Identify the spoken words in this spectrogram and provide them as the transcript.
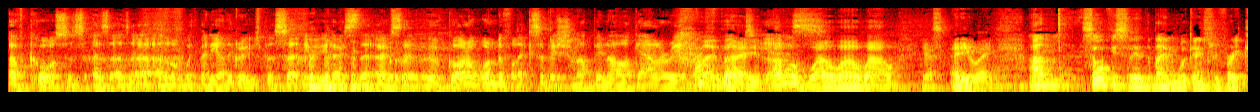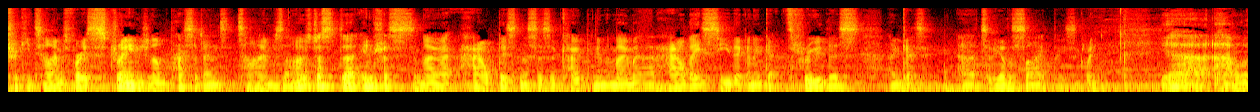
Of course, as, as, as uh, along with many other groups, but certainly we host the, host the, who've got a wonderful exhibition up in our gallery at the Have moment. They? Yes. Oh well, well, well. Yes. Anyway, um, so obviously at the moment we're going through very tricky times, very strange and unprecedented times. I was just uh, interested to know how businesses are coping at the moment and how they see they're going to get through this and get uh, to the other side, basically. Yeah, uh,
